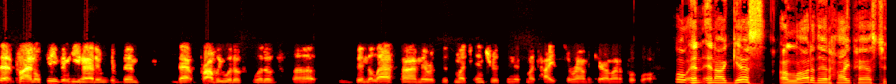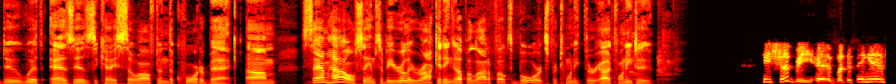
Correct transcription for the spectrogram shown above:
that final season he had. It would have been that probably would have would have uh, been the last time there was this much interest and this much hype surrounding Carolina football. Well, and and I guess a lot of that hype has to do with, as is the case so often, the quarterback. Um, Sam Howell seems to be really rocketing up a lot of folks' boards for 23, uh, 22. He should be, uh, but the thing is,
